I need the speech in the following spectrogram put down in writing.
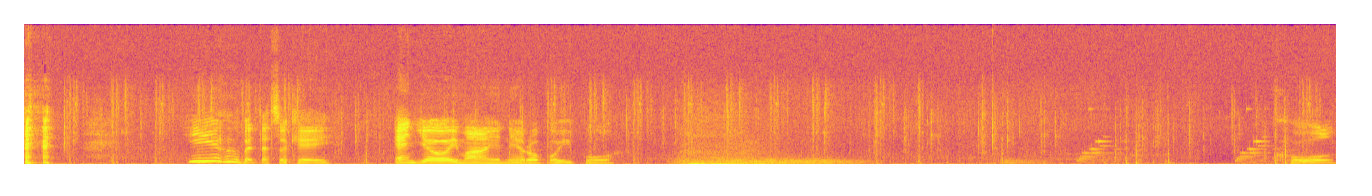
Yoo, but that's okay. Enjoy my Nero Poipo. Cool.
